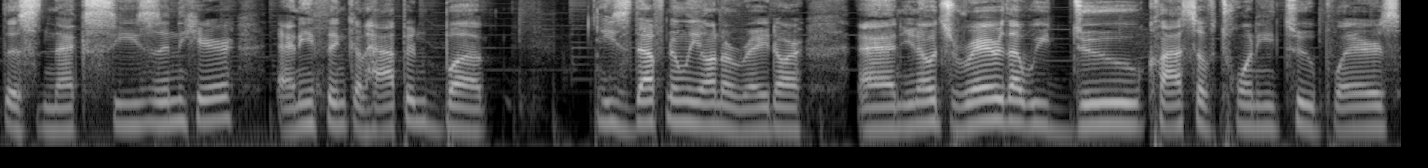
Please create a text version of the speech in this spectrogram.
this next season here. Anything could happen, but he's definitely on a radar. And you know it's rare that we do class of 22 players.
